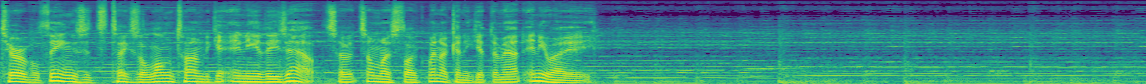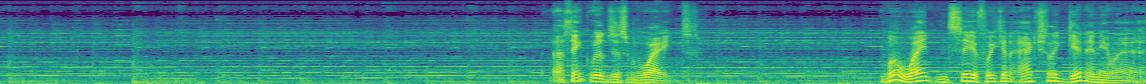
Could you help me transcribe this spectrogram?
terrible things, it takes a long time to get any of these out. So it's almost like we're not going to get them out anyway. I think we'll just wait. We'll wait and see if we can actually get anywhere.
